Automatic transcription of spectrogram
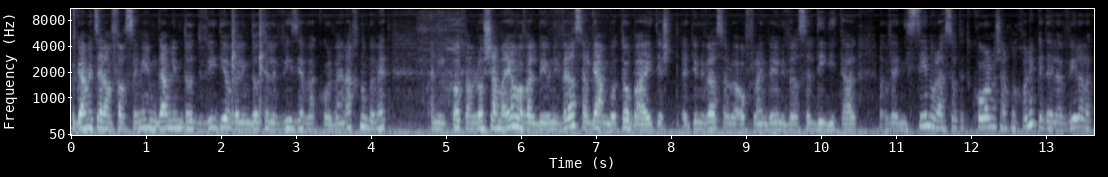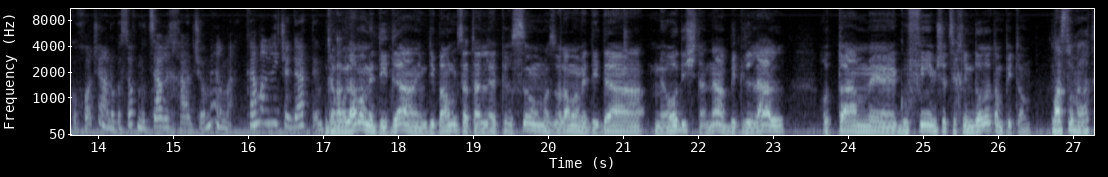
וגם אצל המפרסמים, גם למדוד וידאו ולמדוד טלוויזיה והכול. ואנחנו באמת, אני עוד פעם, לא שם היום, אבל ביוניברסל, גם באותו בית, יש את יוניברסל באופליין ויוניברסל דיגיטל, וניסינו לעשות את כל מה שאנחנו יכולים כדי להביא ללקוחות שלנו בסוף מוצר אחד שאומר, מה, כמה ריץ' הגעתם? גם עולם המדידה, אם דיברנו קצת על אה, פרסום, אז עולם המדידה מאוד השתנה בגלל אותם אה, גופים שצריך למדוד אותם פתאום. מה זאת אומרת?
